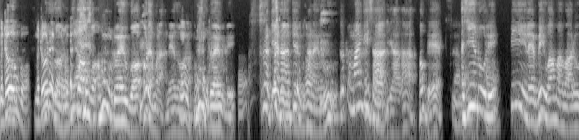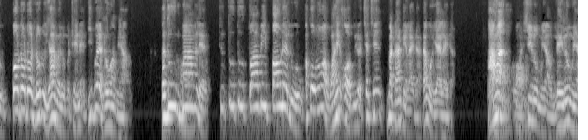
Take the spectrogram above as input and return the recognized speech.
မတိုးဘူးပေါ့မတိုးတဲ့တော့မများဘူးပေါ့အမှုမတွဲဘူးပေါ့ဟုတ်တယ်မလားအနည်းဆုံးအမှုမတွဲဘူးလေအဲ့တော့တရားခံအပြစ်မခံနိုင်ဘူးတမိုင်းကိစ္စဒီဟာကဟုတ်တယ်အရင်လိုလေပြီးရင်လည်းမိဝါမှာပါတော့ပေါ်တော်တော်လုံးလို့ရမယ်လို့မထင်နဲ့ဒီဘက်လုံးဝမရဘူးဘသူမှားမလဲသူသူသူသွားပြီးပေါင်းတဲ့လူကိုအကုန်လုံးကဝိုင်းអော်ပြီးတော့ချက်ချင်းမှတ်တမ်းတင်လိုက်တာတောက်ပုံရိုက်လိုက်တာဘာမှဟိုရှင်းလို့မရဘူးလိန်လို့မရ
